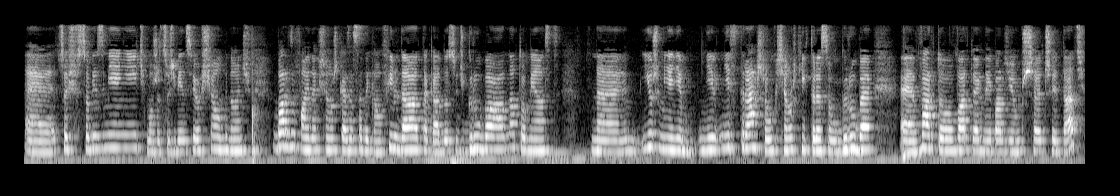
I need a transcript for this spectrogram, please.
e, coś w sobie zmienić, może coś więcej osiągnąć. Bardzo fajna książka Zasady Canfielda, taka dosyć gruba, natomiast e, już mnie nie, nie, nie straszą książki, które są grube. Warto, warto jak najbardziej ją przeczytać.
